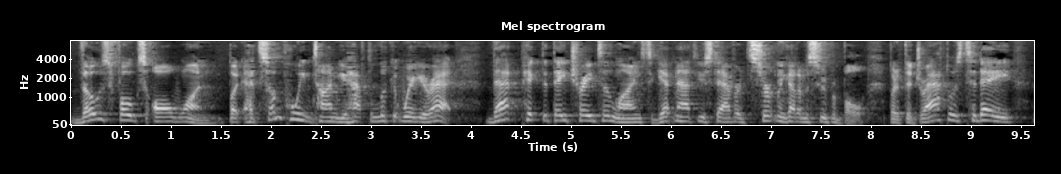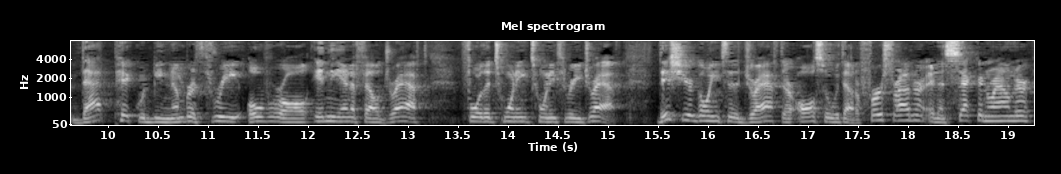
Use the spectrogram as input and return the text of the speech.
those folks all won but at some point in time you have to look at where you're at that pick that they trade to the Lions to get Matthew Stafford certainly got him a Super Bowl. But if the draft was today, that pick would be number three overall in the NFL draft for the 2023 draft. This year going to the draft, they're also without a first rounder and a second rounder.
